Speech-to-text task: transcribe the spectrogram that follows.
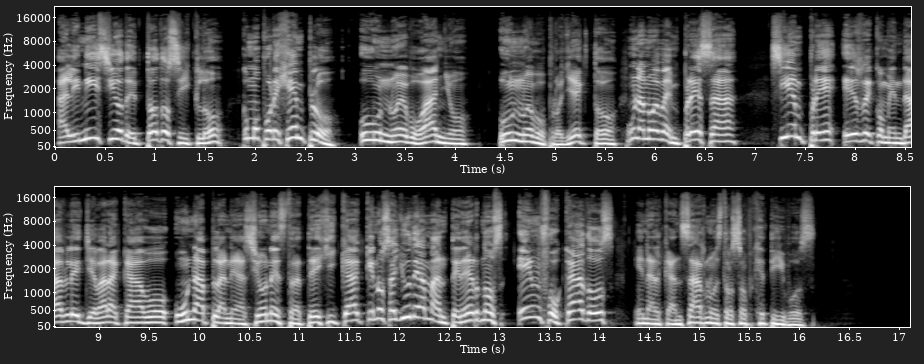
Al inicio de todo ciclo, como por ejemplo un nuevo año, un nuevo proyecto, una nueva empresa, siempre es recomendable llevar a cabo una planeación estratégica que nos ayude a mantenernos enfocados en alcanzar nuestros objetivos.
